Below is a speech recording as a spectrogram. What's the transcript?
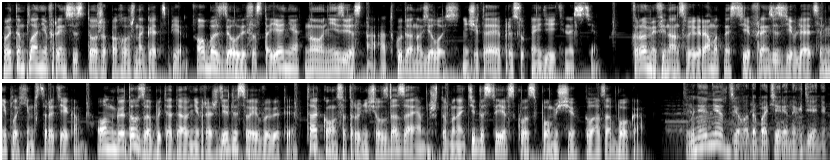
В этом плане Фрэнсис тоже похож на Гэтсби. Оба сделали состояние, но неизвестно, откуда оно взялось, не считая преступной деятельности. Кроме финансовой грамотности, Фрэнсис является неплохим стратегом. Он готов забыть о давней вражде для своей выгоды. Так он сотрудничал с Дазаем, чтобы найти Достоевского с помощью глаза Бога. Мне нет дела до потерянных денег.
